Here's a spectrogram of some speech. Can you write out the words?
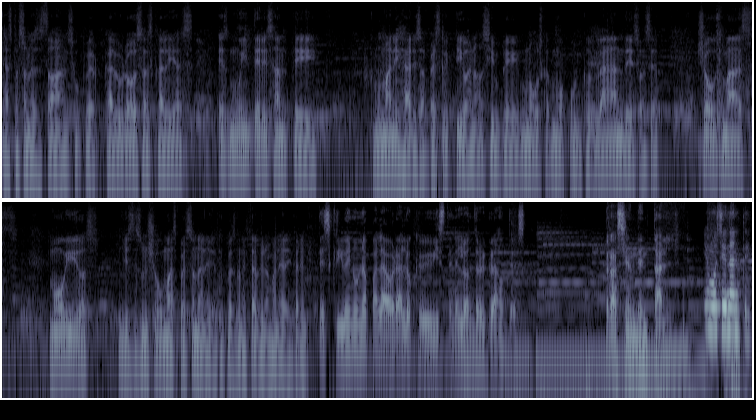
las personas estaban súper calurosas, cálidas. Es muy interesante cómo manejar esa perspectiva, ¿no? Siempre uno busca como públicos grandes o hacer shows más movidos, y este es un show más personal en el que puedes conectar de una manera diferente. Describe en una palabra lo que viviste en el Underground Desk. Trascendental. Emocionante.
